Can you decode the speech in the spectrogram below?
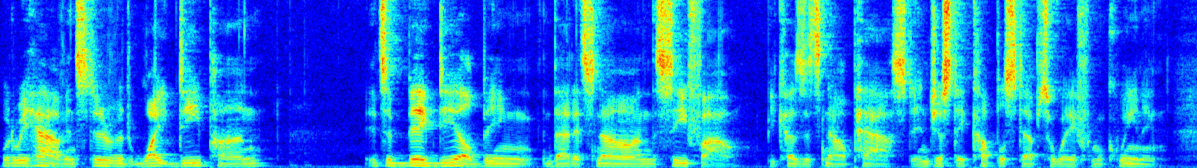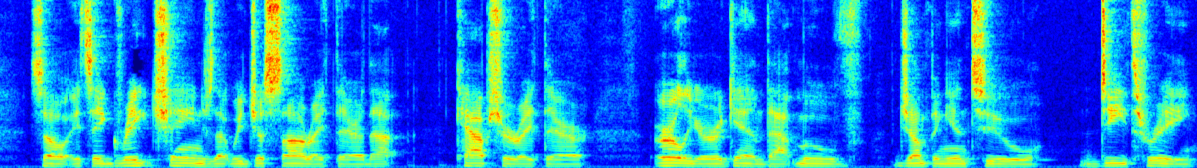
What do we have? Instead of a white d pawn, it's a big deal being that it's now on the c file because it's now passed and just a couple steps away from queening. So it's a great change that we just saw right there, that capture right there. Earlier, again, that move jumping into d3,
